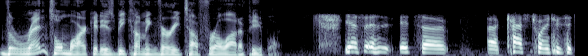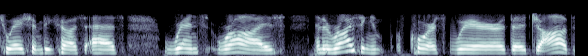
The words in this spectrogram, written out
the rental market is becoming very tough for a lot of people. Yes, and it's a, a catch twenty two situation because as rents rise, and they're rising, of course, where the jobs,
